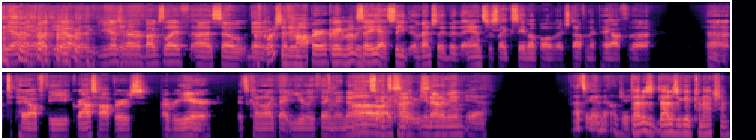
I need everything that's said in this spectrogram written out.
Yeah, Yeah, Bug- yeah, really. you guys Yeah. remember Bug's Life? Uh, so the, Of course I with do. Hopper, Great movie. So yeah, so eventually the, the ants just like save up all their stuff and they pay off the uh, to pay off the grasshoppers every year. It's kind of like that yearly thing. They know oh, it's, I it's see kind what of you're know what I mean. Yeah. That's a good analogy. that is that is a good connection.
